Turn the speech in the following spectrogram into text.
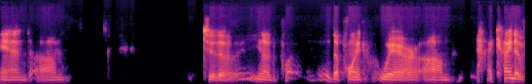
and um, to the you know the, the point where um, I kind of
